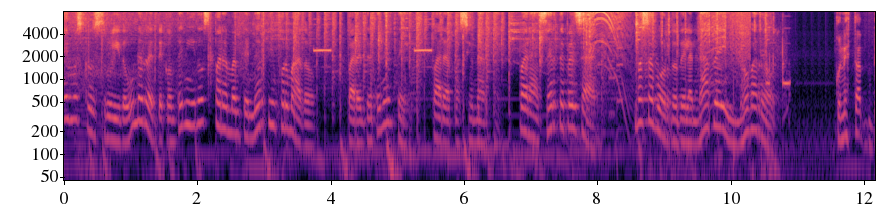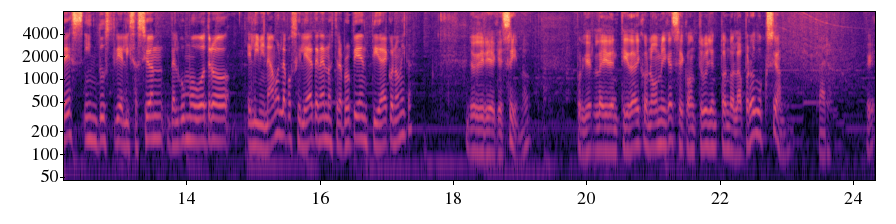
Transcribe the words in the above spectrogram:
Hemos construido una red de contenidos para mantenerte informado, para entretenerte, para apasionarte, para hacerte pensar. Vas a bordo de la nave Innova Rock. Con esta desindustrialización, de algún modo u otro, ¿eliminamos la posibilidad de tener nuestra propia identidad económica? Yo diría que sí, ¿no? porque la identidad económica se construye en torno a la producción. Claro. Eh,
